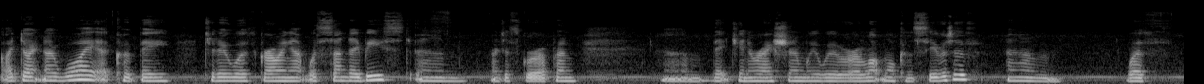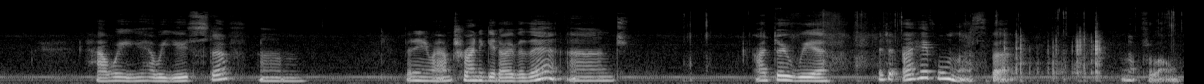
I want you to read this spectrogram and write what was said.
I don't know why, it could be to do with growing up with Sunday Best. Um, I just grew up in um, that generation where we were a lot more conservative um, with how we how we use stuff. Um, but anyway, I'm trying to get over that, and I do wear. I have worn this, but not for long.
